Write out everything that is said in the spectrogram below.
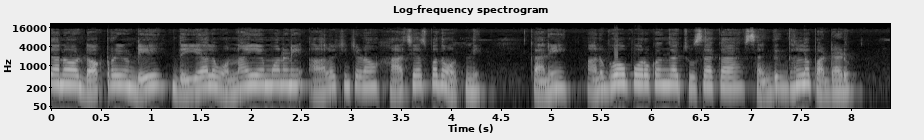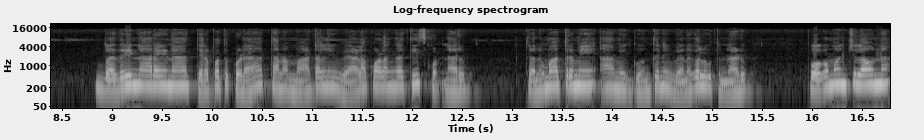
తను డాక్టర్ ఉండి దెయ్యాలు ఉన్నాయేమోనని ఆలోచించడం హాస్యాస్పదం అవుతుంది. కానీ అనుభవపూర్వకంగా చూశాక సందిగ్ధంలో పడ్డాడు. బద్రీనారాయణ తిరుపతి కూడా తన మాటల్ని వేళకోళంగా తీసుకుంటున్నారు. తను మాత్రమే ఆమె గొంతుని వినగలుగుతున్నాడు. పొగమంచులా ఉన్న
